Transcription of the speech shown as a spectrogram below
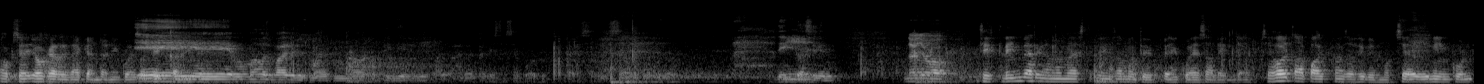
Onko se jokerilegenda niin kuin Ei, Tikkanen? ei, ei, mä haluaisin vaikutus mä pidin hyvin paljon hänen pelistä sen puolustuspeleissä, missä on niin Tikkasin. No joo, Siis Klingberg on mun mielestä niin samantyyppinen kuin Esa Lindell. Se hoitaa paikkansa hyvin, mutta se ei niin kuin...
